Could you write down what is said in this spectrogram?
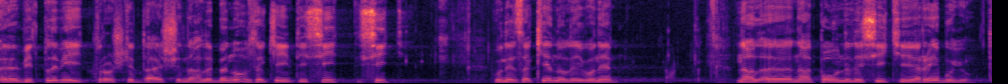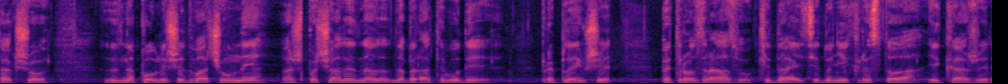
відпливіть трошки далі на глибину, закиньте сіть, сіть, вони закинули і вони е, наповнили сіті рибою, так що, наповнивши два човни, аж почали набирати води. Припливши, Петро зразу кидається до ніг Христа і каже:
